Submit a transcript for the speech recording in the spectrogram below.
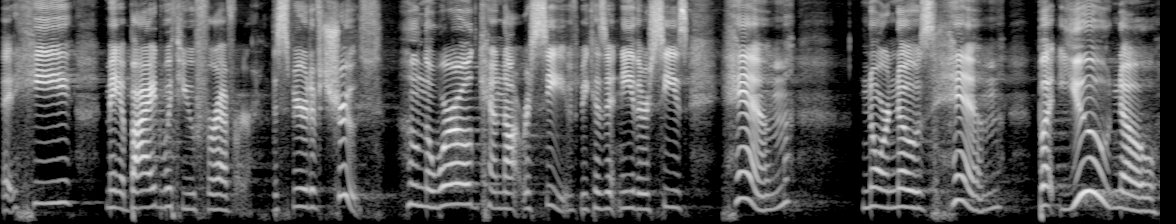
that he may abide with you forever. The Spirit of truth, whom the world cannot receive, because it neither sees him nor knows him, but you know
